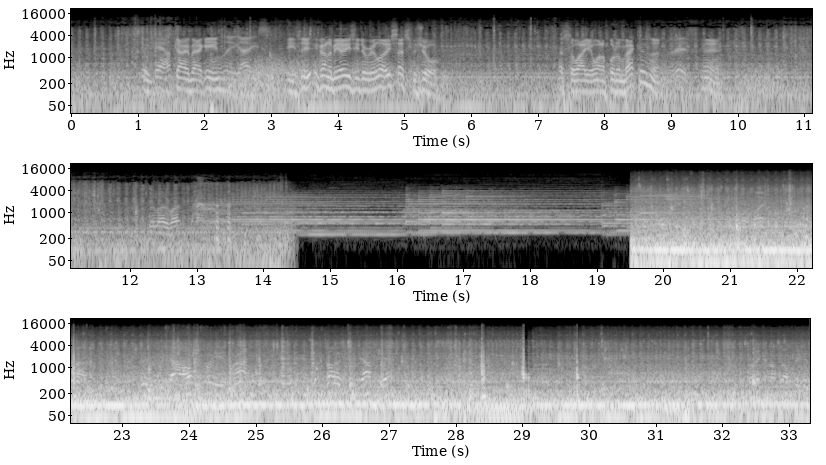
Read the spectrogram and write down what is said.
Still. Go back in. Well, there you go. He's He's going to be easy to release, that's for sure. That's the way you want to put him back, isn't it? It is. Yeah. See you later, mate. Goal, put you in front. Thomas put you up here. I reckon I've got bigger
